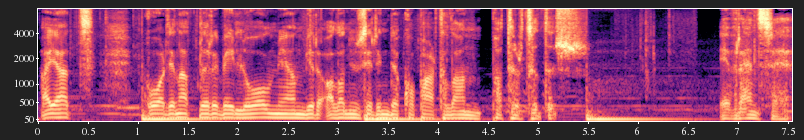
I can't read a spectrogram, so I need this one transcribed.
Hayat, koordinatları belli olmayan bir alan üzerinde kopartılan patırtıdır. Evrense,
